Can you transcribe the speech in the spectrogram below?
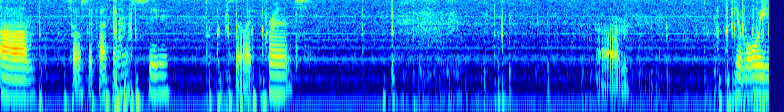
Um, so we'll say Python C, so like print. Um, your boy.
